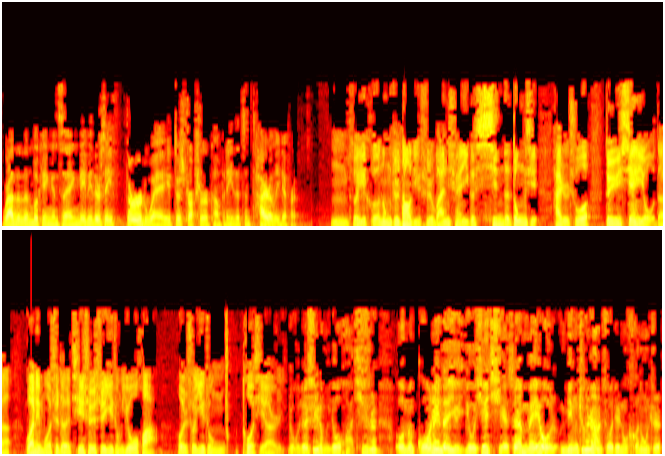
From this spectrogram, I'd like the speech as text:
rather than looking and saying maybe there's a third way to structure a company that's entirely different. 嗯，所以合弄制到底是完全一个新的东西，还是说对于现有的管理模式的其实是一种优化？或者说一种妥协而已，我觉得是一种优化。其实我们国内的有有些企业虽然没有名称上说这种合同制，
